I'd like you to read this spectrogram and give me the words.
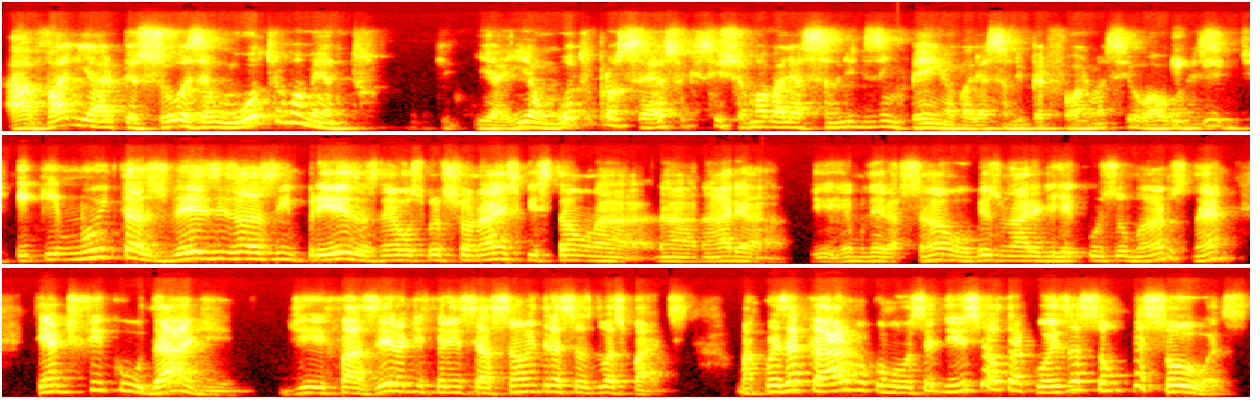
Avaliar pessoas é um outro momento, e aí é um outro processo que se chama avaliação de desempenho, avaliação de performance ou algo e nesse que, sentido. E que muitas vezes as empresas, né, os profissionais que estão na, na, na, área de remuneração ou mesmo na área de recursos humanos, né, têm a dificuldade de fazer a diferenciação entre essas duas partes. Uma coisa é cargo, como você disse, a outra coisa são pessoas.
